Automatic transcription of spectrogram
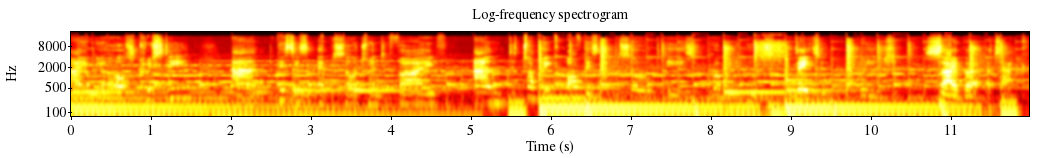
I am your host, Christy, and this is episode 25. And the topic of this episode is Robinhood's data breach cyber attack.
